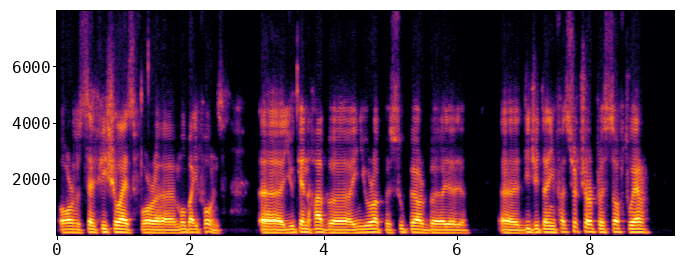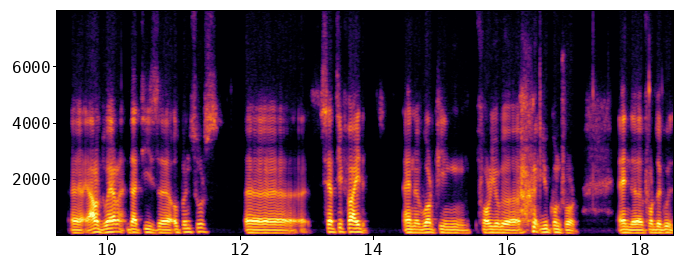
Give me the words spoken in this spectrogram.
or Sailfish OS for uh, mobile phones, uh, you can have in Europe a superb digital infrastructure plus software, hardware that is open source, certified, and working for your uh, you control and uh, for the good.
